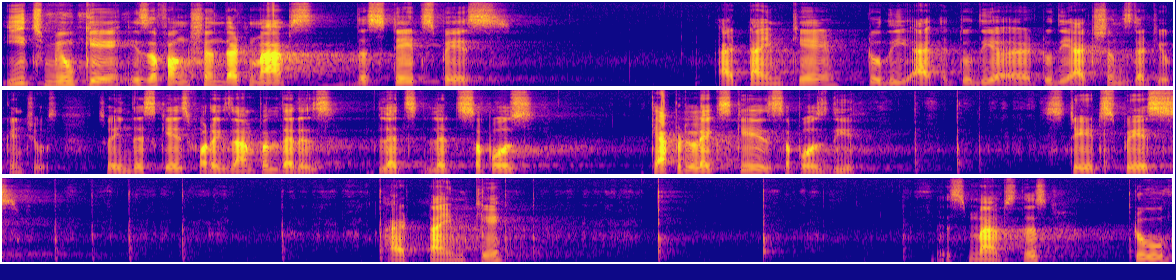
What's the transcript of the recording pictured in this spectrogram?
Each mu k is a function that maps the state space at time k to the to the uh, to the actions that you can choose. So, in this case for example there is let us let us suppose capital Xk is suppose the state space at time k this maps this to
